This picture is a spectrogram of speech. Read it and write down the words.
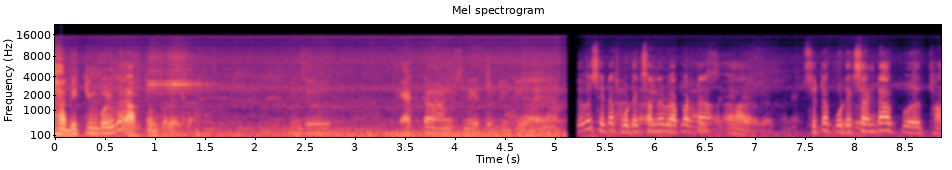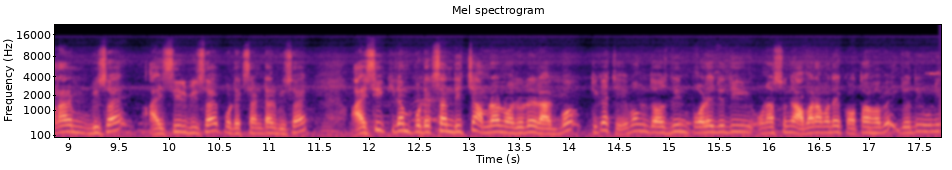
হ্যাঁ ভিকটিম পরিবার আতঙ্ক রয়েছে। একটা অংশ নিয়ে তো ডিউটি হয় না। সেটা প্রোটেকশনের ব্যাপারটা হ্যাঁ। সেটা প্রোটেকশানটা থানার বিষয় আইসির বিষয় প্রোটেকশানটার বিষয়। আইসি কিরম প্রোটেকশান দিচ্ছে আমরা নজরে রাখব ঠিক আছে? এবং দশ দিন পরে যদি ওনার সঙ্গে আবার আমাদের কথা হবে যদি উনি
